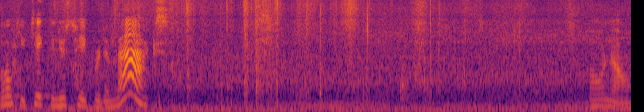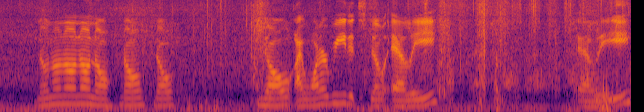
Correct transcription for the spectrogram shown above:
Oh, you take the newspaper to Max. Oh no. No, no, no, no, no, no, no. No, I want to read it still. Ellie. Ellie.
